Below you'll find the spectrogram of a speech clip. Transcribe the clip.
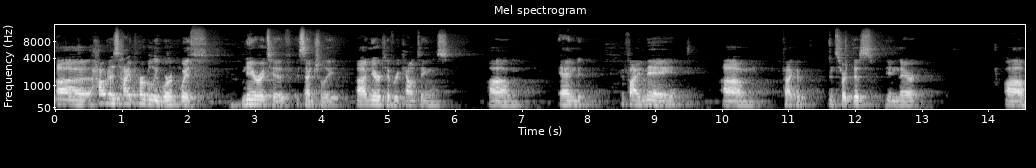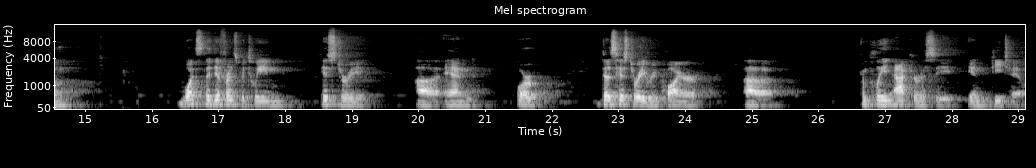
Uh, how does hyperbole work with narrative, essentially, uh, narrative recountings? Um, and if I may, um, if I could insert this in there, um, what's the difference between history uh, and, or does history require uh, complete accuracy in detail?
